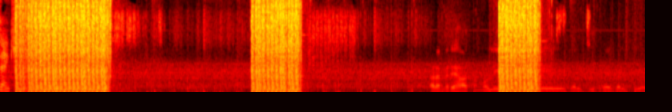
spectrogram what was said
Thank you. अरे मेरे हाथ में गई गलती से गलती हो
